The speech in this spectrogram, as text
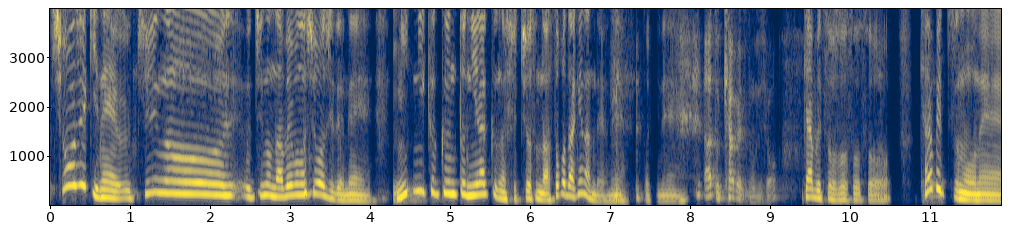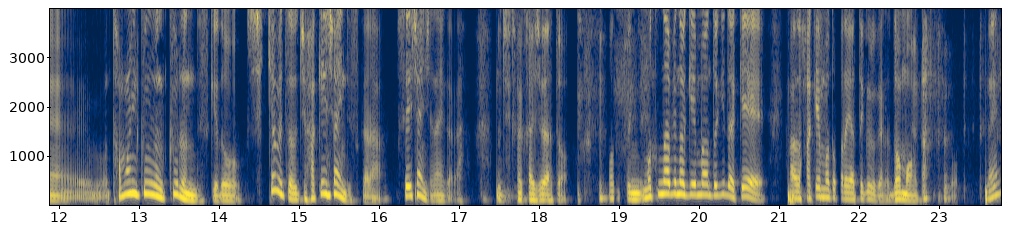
正直ね、うちの、うちの鍋物商事でね、ニンニクくんとニラくんが出張するのはあそこだけなんだよね、本当にね。あとキャベツのでしょ？キャベツ、そうそうそうそう。キャベツもね、たまに来る来るんですけど、キャベツはうち派遣社員ですから、正社員じゃないから、うちの会社だと。本当に、もつ鍋の現場の時だけ、あの、派遣元からやってくるから、どうも。ね。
